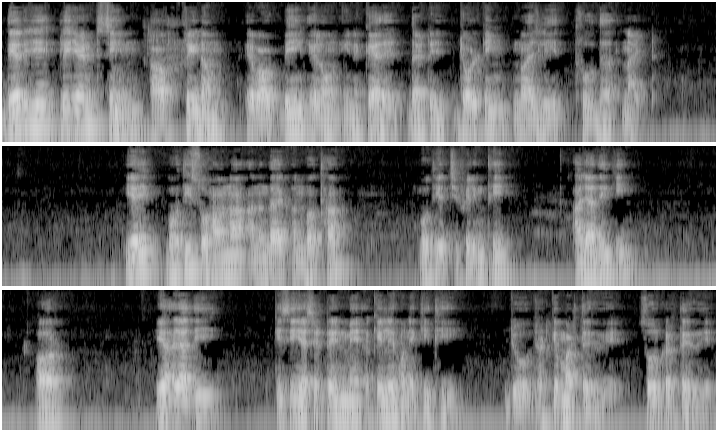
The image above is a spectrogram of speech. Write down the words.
There is a pleasant scene of freedom about being alone in a carriage that is jolting noisily through the night. यह एक बहुत ही सुहावना, आनंददायक अनुभव था। बहुत ही अच्छी फीलिंग थी, आज़ादी की। और यह आज़ादी किसी ऐसे ट्रेन में अकेले होने की थी, जो झटके मारते हुए, शोर करते हुए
